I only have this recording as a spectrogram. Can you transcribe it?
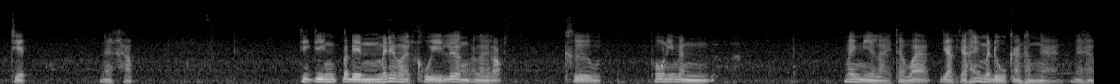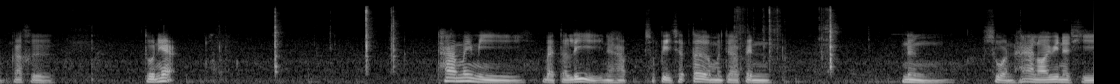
1.7 นะครับ จริงๆ ประเด็นไม่ได้มาคุยเรื่องอะไรหรอก คือพวกนี้มันไม่มีอะไร แต่ว่าอยากจะให้มาดูการทำงานนะครับ ก็คือ ตัวเนี้ยถ้าไม่มีแบตเตอรี่นะครับสปีดชัตเตอร์มันจะเป็น 1 ส่วน 500 วินาที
